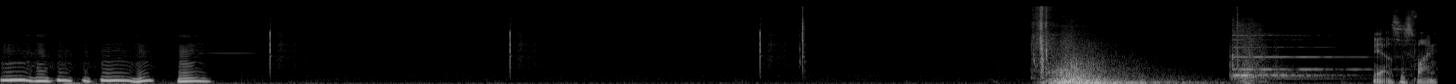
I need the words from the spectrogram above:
Yeah, this is fine.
